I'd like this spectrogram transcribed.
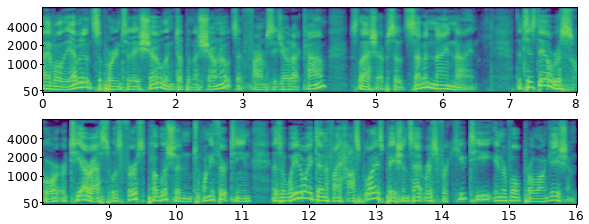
I have all the evidence supporting today's show linked up in the show notes at pharmacyjoe.com slash episode 799. The Tisdale Risk Score, or TRS, was first published in 2013 as a way to identify hospitalized patients at risk for QT interval prolongation.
